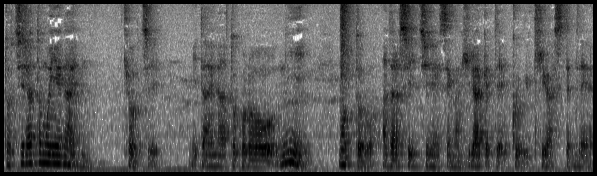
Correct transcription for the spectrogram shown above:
どちらとも言えない境地みたいなところにもっと新しい地平線が開けていく気がしてて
